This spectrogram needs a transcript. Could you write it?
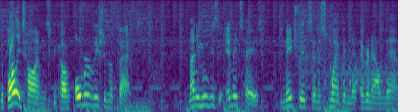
The Bali time has become overvision effect. Many movies imitate Matrix and Swag every now and then.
